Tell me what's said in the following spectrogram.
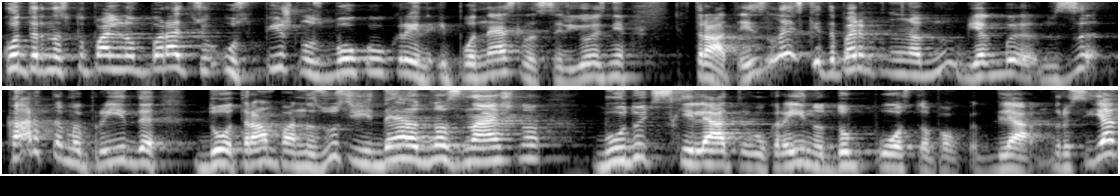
контрнаступальну операцію успішно з боку України і понесли серйозні втрати. І Зеленський тепер ну, якби з картами приїде до Трампа на зустріч, де однозначно будуть схиляти Україну до поступок для росіян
